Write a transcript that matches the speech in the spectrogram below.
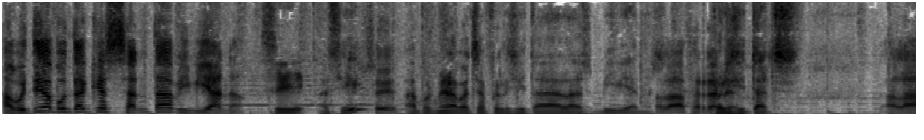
Avui tinc apuntat que és Santa Viviana. Sí. Ah, sí? Sí. Ah, doncs mira, vaig a felicitar a les Vivianes. A la. Felicitats. A la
